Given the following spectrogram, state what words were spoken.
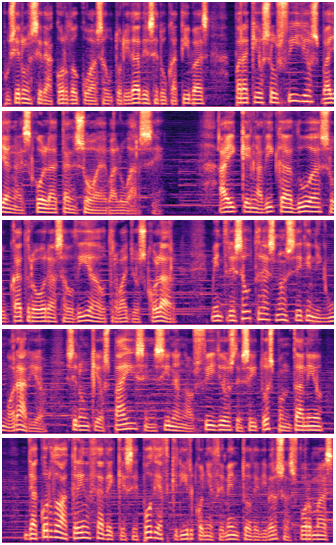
puxéronse de acordo coas autoridades educativas para que os seus fillos vayan á escola tan só a evaluarse. Hai quen adica dúas ou catro horas ao día ao traballo escolar, mentres outras non seguen ningún horario, senón que os pais ensinan aos fillos de xeito espontáneo de acordo á crenza de que se pode adquirir coñecemento de diversas formas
